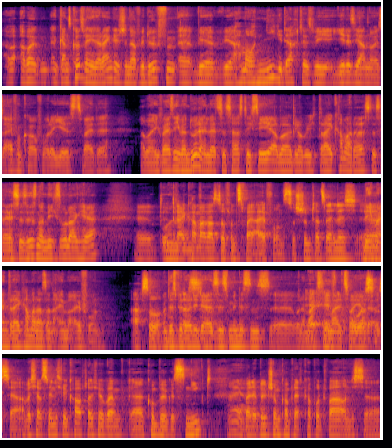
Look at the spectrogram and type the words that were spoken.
Aber, aber ganz kurz, wenn ich da reingehen darf, wir dürfen, äh, wir, wir haben auch nie gedacht, dass wir jedes Jahr ein neues iPhone kaufen oder jedes zweite. Aber ich weiß nicht, wann du dein letztes hast. Ich sehe aber, glaube ich, drei Kameras. Das heißt, es ist noch nicht so lang her. Äh, drei Kameras doch von zwei iPhones. Das stimmt tatsächlich. Nee, ich meine drei Kameras an einem iPhone. Ach so. Und das bedeutet das, ja, es ist mindestens äh, oder maximal zwei Jahre. Ist ja. Aber ich habe es mir nicht gekauft, habe ich mir beim äh, Kumpel gesneakt, ah, ja. weil der Bildschirm komplett kaputt war und ich äh,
